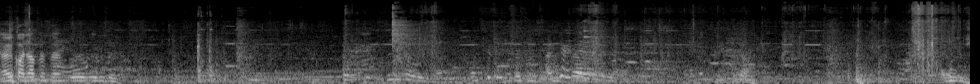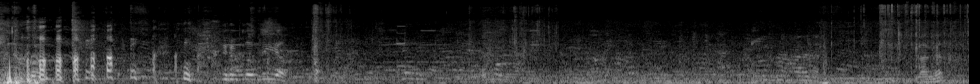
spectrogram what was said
여기까지 합했어요. 여기도 깜짝이야 라면?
